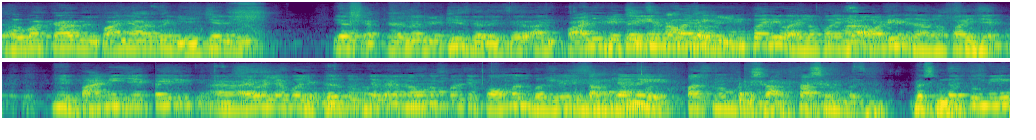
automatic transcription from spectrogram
ठरवा काय पाणी अर्ज घ्यायचे नाही. त्या शेतकऱ्यांना विठीच धरायचं आणि पाणी याची विकायचं काम चालू इन्क्वायरी आहे. इन्क्वायरी व्हायला पाहिजे हा. ऑडिट झालं पाहिजे. की पाणी जे काही अवेलेबल आहे जर तुमच्याकडे नऊ नंबरचे फॉर्मच भरलेली संख्या नाही पाच नंबर सात नंबर. तर तुम्ही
